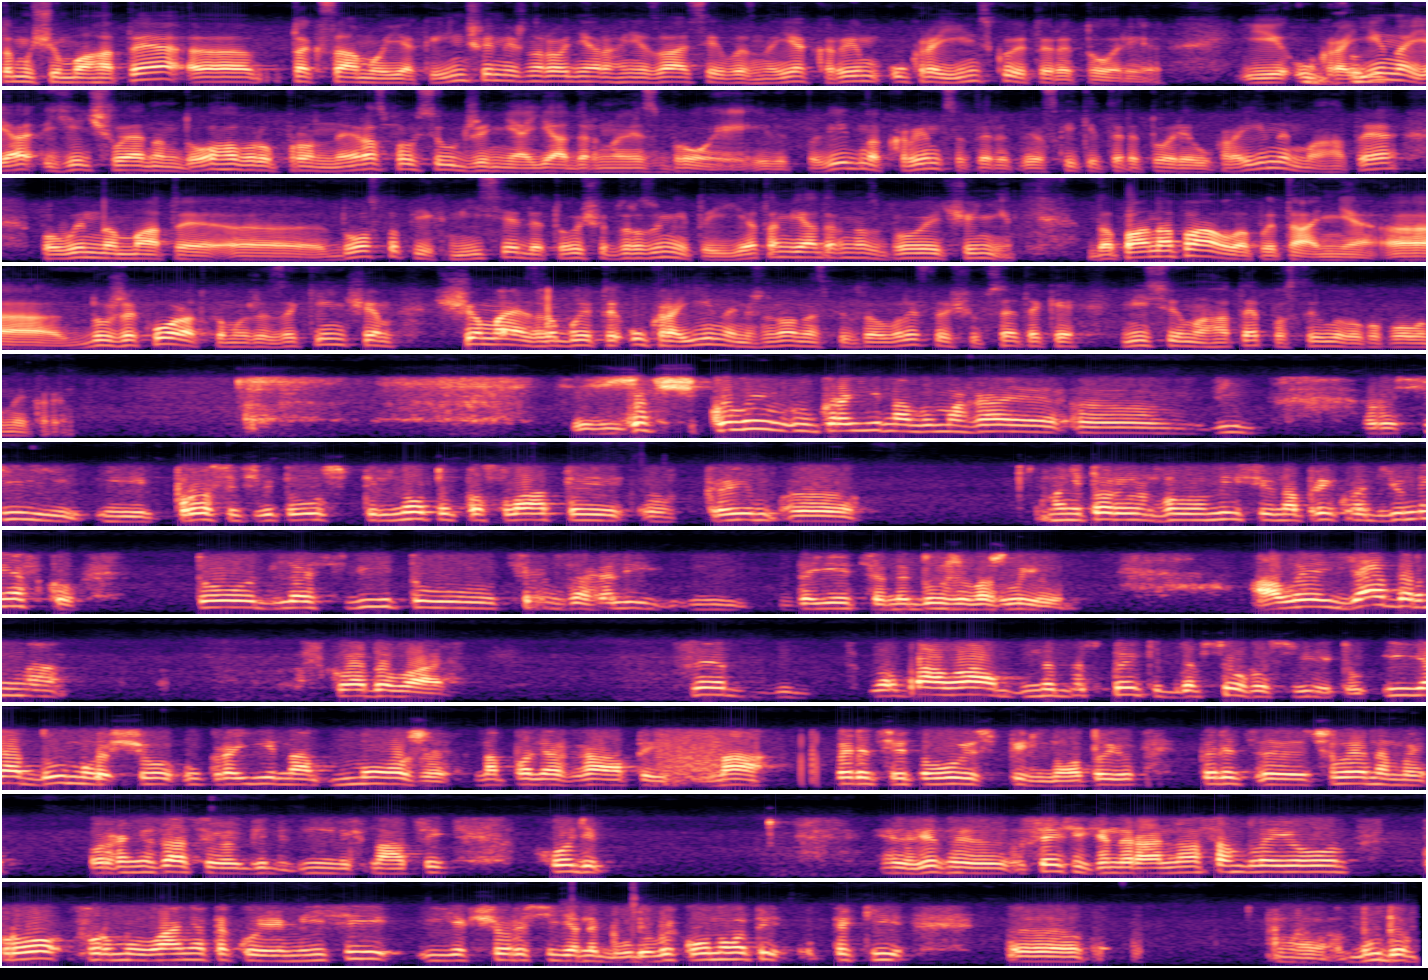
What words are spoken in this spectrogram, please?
тому що МАГАТЕ, е, так само як і інші міжнародні організації, визнає Крим українською територією, і Україна є членом договору про нерозповсюдження ядерної зброї. І відповідно Крим це територія, оскільки територія України, МАГАТЕ повинно мати е, доступ, їх місія для того, щоб зрозуміти, є там ядерна зброя чи ні. До пана Павла питання Е, дуже коротко. Ми вже закінчимо. Що має зробити Україна, міжнародне співтовариство, щоб все-таки місію МАГАТЕ пустили в окупований Крим? Якщо коли Україна вимагає е, від Росії і просить світову спільноту послати в Крим е, моніторингову місію, наприклад, ЮНЕСКО, то для світу це взагалі здається не дуже важливим. Але ядерна складова це складова небезпеки для всього світу. І я думаю, що Україна може наполягати на перед світовою спільнотою, перед е, членами Організації Об'єднаних Націй в ході е, е, сесії Генеральної асамблеї ООН про формування такої місії. І якщо Росія не буде виконувати такі е, е, буде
